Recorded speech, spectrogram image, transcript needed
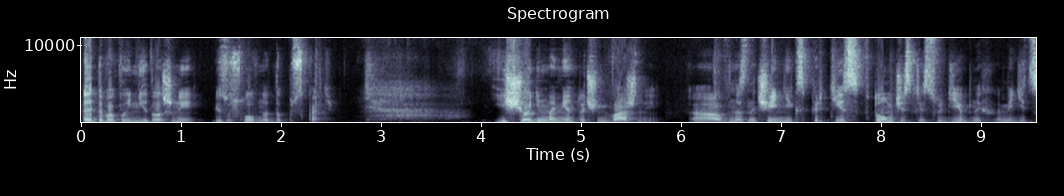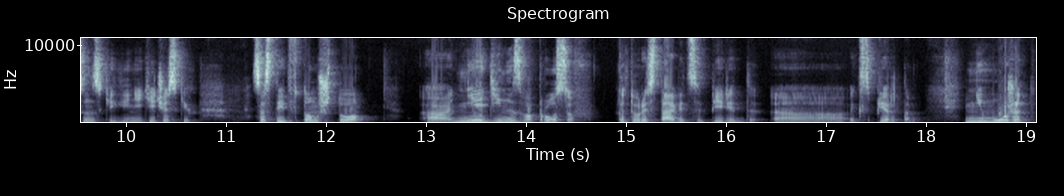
Этого вы не должны, безусловно, допускать. Еще один момент очень важный. А, в назначении экспертиз, в том числе судебных, медицинских, генетических, состоит в том, что а, ни один из вопросов, который ставится перед а, экспертом, не может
